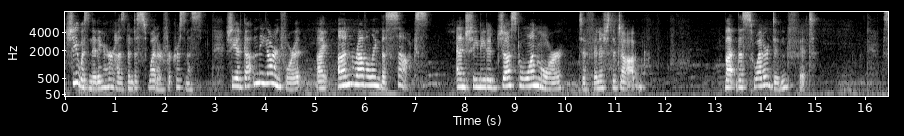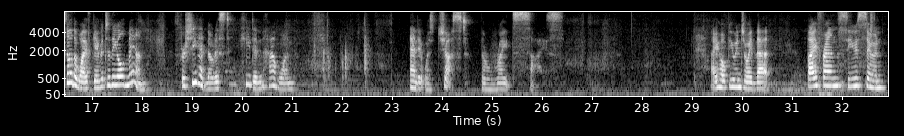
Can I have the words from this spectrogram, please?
She was knitting her husband a sweater for Christmas. She had gotten the yarn for it by unraveling the socks, and she needed just one more to finish the job. But the sweater didn't fit. So the wife gave it to the old man, for she had noticed he didn't have one and it was just the right size. I hope you enjoyed that. Bye friends, see you soon.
